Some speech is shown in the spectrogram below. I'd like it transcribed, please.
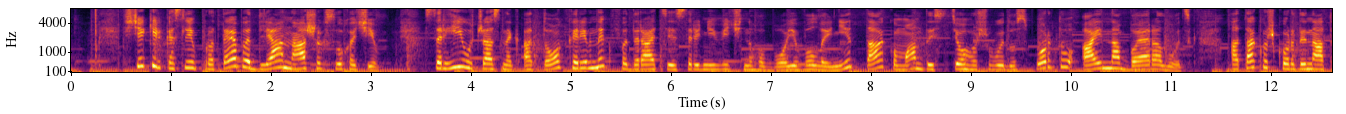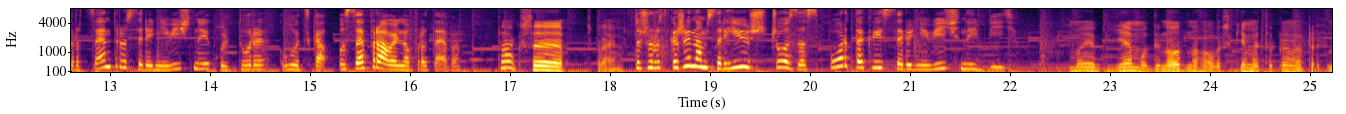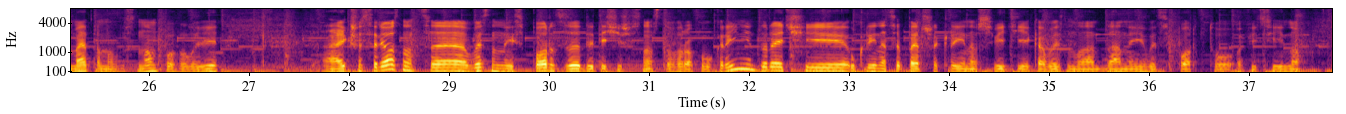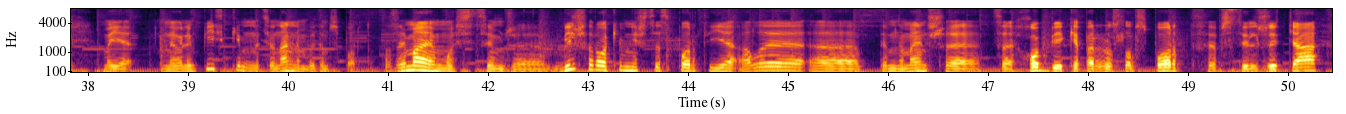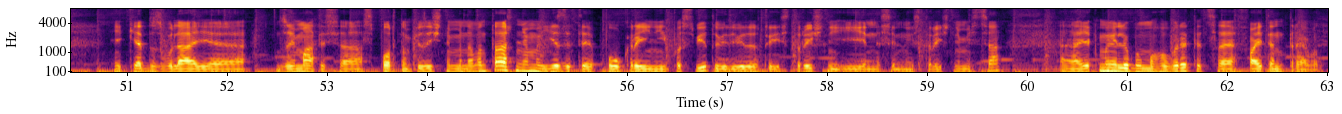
Ще кілька слів про тебе для наших слухачів. Сергій, учасник АТО, керівник Федерації середньовічного бою Волині та команди з цього ж виду спорту Айна Бера Луцьк, а також координатор центру середньовічної культури Луцька. Усе правильно про тебе. Так, все правильно. Тож розкажи нам, Сергію, що за спорт такий середньовічний бій. Ми б'ємо один одного важкими тупими предметами, в основному по голові. А якщо серйозно, це визнаний спорт з 2016 року в Україні. До речі, Україна це перша країна в світі, яка визнала даний вид спорту офіційно. Ми є неолімпійським національним видом спорту. Займаємось цим вже більше років, ніж це спорт є, але е, тим не менше це хобі, яке переросло в спорт, в стиль життя яке дозволяє займатися спортом фізичними навантаженнями, їздити по Україні і по світу, відвідати історичні і не сильно історичні місця. Е, Як ми любимо говорити, це fight and travel.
